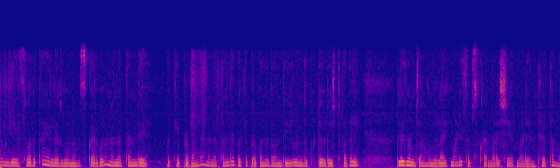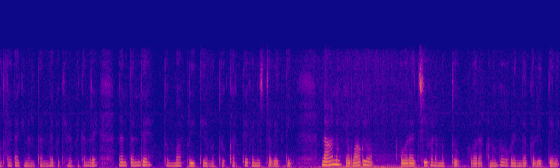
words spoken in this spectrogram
ಚಾನಲ್ಗೆ ಸ್ವಾಗತ, ಎಲ್ಲರಿಗೂ ನಮಸ್ಕಾರಗಳು. ನನ್ನ ತಂದೆ ಬಗ್ಗೆ ಪ್ರಬಂಧ, ನನ್ನ ತಂದೆ ಬಗ್ಗೆ ಪ್ರಬಂಧದ ಒಂದು ಈ ಒಂದು ಪುಟ್ಟ ವಿಡಿಯೋ ಇಷ್ಟವಾದಲ್ಲಿ ಪ್ಲೀಸ್ ನಮ್ಮ ಚಾನಲ್ಗೊಂದು ಲೈಕ್ ಮಾಡಿ ಸಬ್ಸ್ಕ್ರೈಬ್ ಮಾಡಿ ಶೇರ್ ಮಾಡಿ ಅಂತ ಹೇಳ್ತಾ ಮೊದಲನೇದಾಗಿ ನನ್ನ ತಂದೆ ಬಗ್ಗೆ ಹೇಳಬೇಕಂದ್ರೆ, ನನ್ನ ತಂದೆ ತುಂಬ ಪ್ರೀತಿಯ ಮತ್ತು ಕರ್ತವ್ಯನಿಷ್ಠ ವ್ಯಕ್ತಿ. ನಾನು ಯಾವಾಗಲೂ ಅವರ ಜೀವನ ಮತ್ತು ಅವರ ಅನುಭವಗಳಿಂದ ಕಲಿಯುತ್ತೇನೆ.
